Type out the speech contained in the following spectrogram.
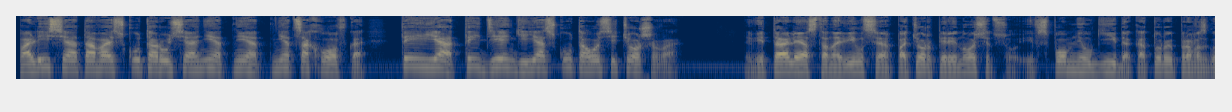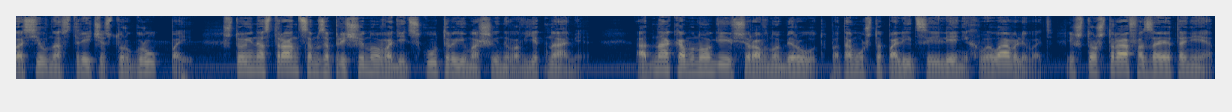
«Полисия, давай скута Руся, нет, нет, нет страховка. Ты и я, ты деньги, я скута Оси Тешева». Виталий остановился, потер переносицу и вспомнил гида, который провозгласил на встрече с тургруппой, что иностранцам запрещено водить скутеры и машины во Вьетнаме. Однако многие все равно берут, потому что полиции лень их вылавливать, и что штрафа за это нет,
